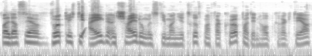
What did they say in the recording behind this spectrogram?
weil das ja wirklich die eigene Entscheidung ist, die man hier trifft, man verkörpert den Hauptcharakter.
